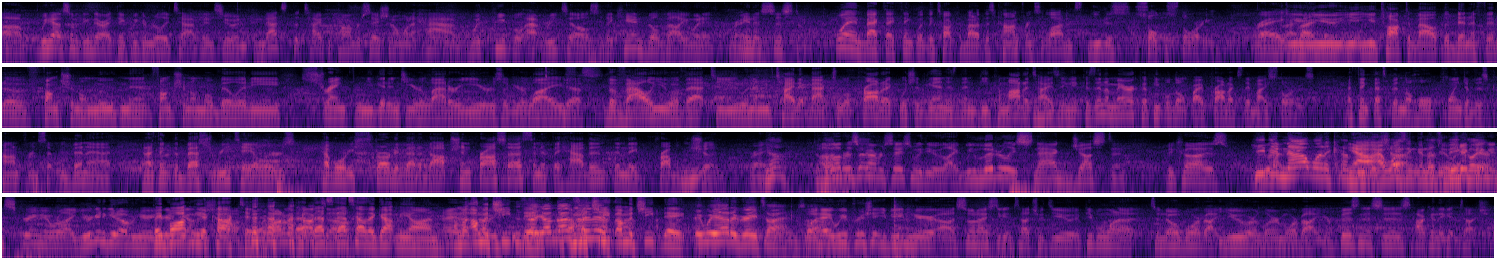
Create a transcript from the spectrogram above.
Um, we have something there I think we can really tap into, and, and that's the type of conversation I want to have with people at retail so they can build value in it Right. in a system. Well, in fact, I think what they talked about at this conference a lot, it's you just sold the story, right? You, Right. You, you, you talked about the benefit of functional movement, functional mobility, strength when you get into your latter years of your life, Yes. the value of that to you, and then you've tied it back to a product, which again is then decommoditizing it, because in America, people don't buy products, they buy stories. I think that's been the whole point of this conference that we've been at, and I think the best retailers have already started that adoption process, and if they haven't, then they probably should, right? Yeah. I love this conversation with you. Like, we literally snagged Justin because He did had- not want to come Yeah, to the I show. wasn't gonna do be it. kicking clear. and screaming. We're like, you're gonna get over here. They you're bought be on me the a show." cocktail. Bought him a That- that's that's how they got me on. Hey, I'm, a, that's I'm a cheap date. like, "I'm not a sitting cheap. I'm a cheap date. and we had a great time. So. Well, hey, we appreciate you being here. Uh, so nice to get in touch with you. If people want to, to know more about you or learn more about your businesses, how can they get in touch?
